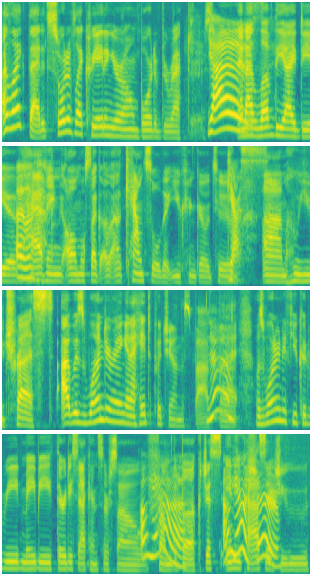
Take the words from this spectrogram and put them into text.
I like that. It's sort of like creating your own board of directors. Yes. And I love the idea of love that. having almost like a, a council that you can go to. Yes. Um, who you trust. I was wondering, and I hate to put you on the spot, No. but I was wondering if you could read maybe 30 seconds or so Oh, from the book. Just Oh, any yeah, passage sure. you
